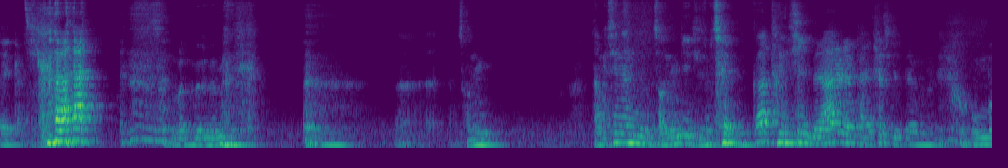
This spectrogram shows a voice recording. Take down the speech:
여기까지. 아, 전 당신은 전기 기준자이니까 당신이 내 하루를 밝혀주기 때문에 엄마.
